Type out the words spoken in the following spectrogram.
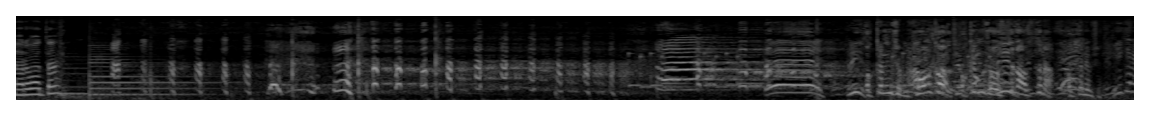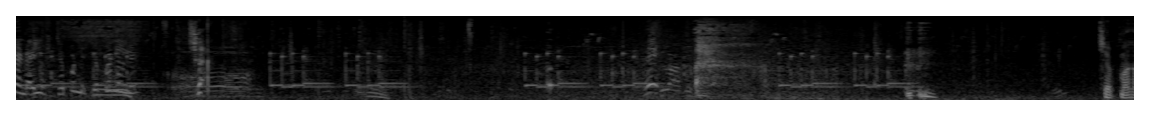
తర్వాత? ఒక్క నిమిషం ఫోన్ కాల్ ఒక్క నిమిషం వస్తున్నా వస్తున్నా ఒక్క నిమిషం. మీకేనండి అయ్యో చెప్పండి చెప్పండి. చెప్పమా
